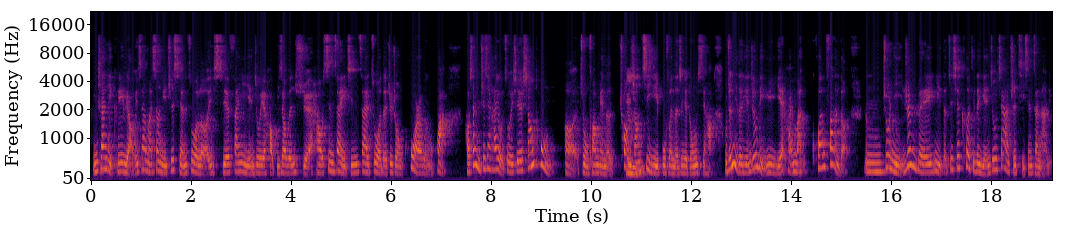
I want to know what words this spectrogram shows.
林珊，你可以聊一下吗？像你之前做了一些翻译研究也好，比较文学，还有现在已经在做的这种酷儿文化。好像你之前还有做一些伤痛，呃，这种方面的创伤记忆部分的这些东西哈，我觉得你的研究领域也还蛮宽泛的，嗯，就是你认为你的这些课题的研究价值体现在哪里？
